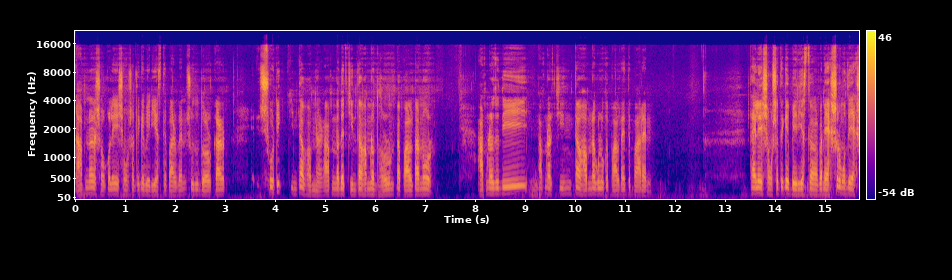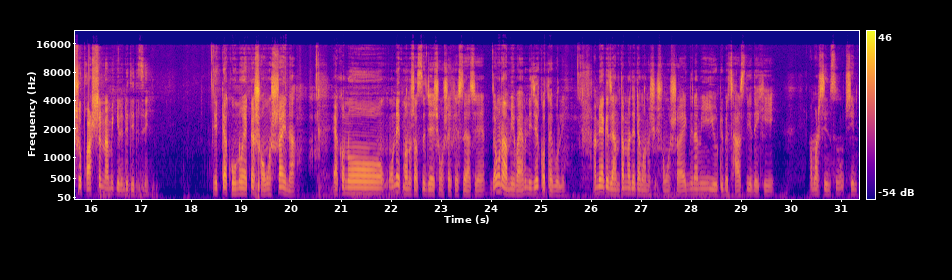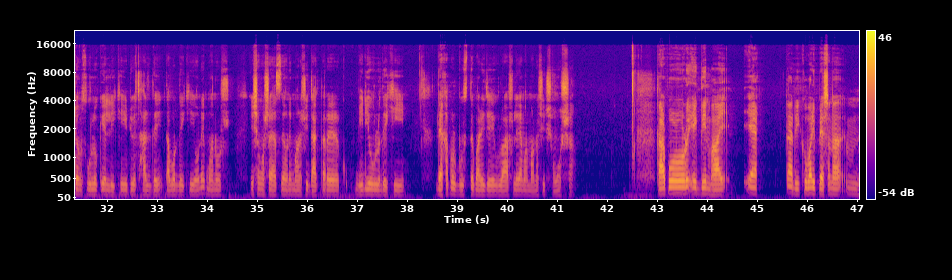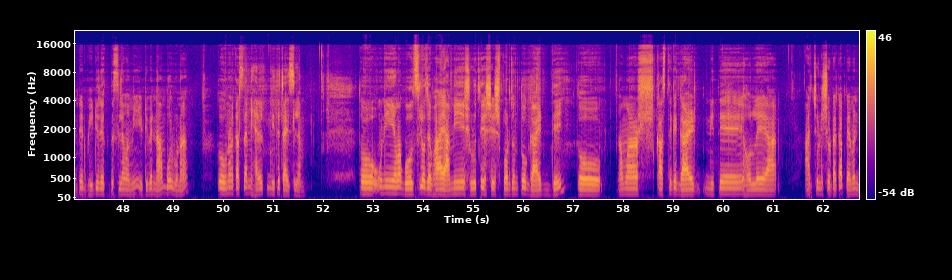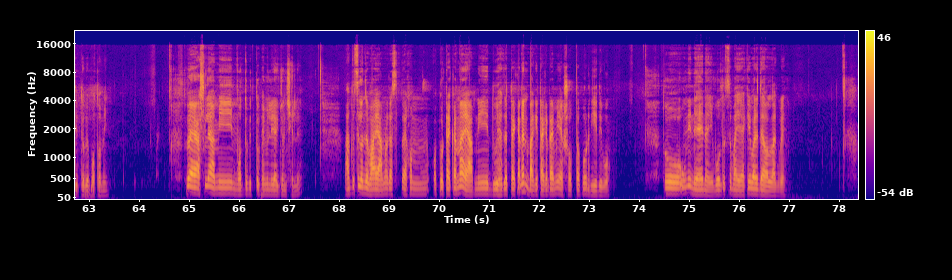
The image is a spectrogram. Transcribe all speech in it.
আপনারা সকলে এই সমস্যা থেকে বেরিয়ে আসতে পারবেন। শুধু দরকার সঠিক চিন্তা ভাবনার আপনাদের চিন্তা ভাবনার ধরনটা পাল্টানোর। আপনারা যদি আপনার চিন্তা ভাবনাগুলোকে পাল্টাইতে পারেন, তাহলে এই সমস্যা থেকে বেরিয়ে আসতে পারবেন। একশোর মধ্যে একশো পার্সেন্ট আমি গ্যারেন্টি দিতেছি। এটা কোনো একটা সমস্যাই না। এখনও অনেক মানুষ আছে যে এই সমস্যায় ফেসে আছে। যেমন আমি ভাই, আমি নিজের কথাই বলি। আমি আগে জানতাম না যে এটা মানসিক সমস্যা। একদিন আমি ইউটিউবে সার্চ দিয়ে দেখি, আমার সিমটমসগুলোকে লিখে ইউটিউবে সার্চ দিই, তারপর দেখি অনেক মানুষ এই সমস্যায় আছে, অনেক মানুষই ডাক্তারের ভিডিওগুলো দেখি। দেখার পর বুঝতে পারি যে এগুলো আসলে আমার মানসিক সমস্যা। তারপর একদিন ভাই, একটা রিকভারি পেশেন্টের ভিডিও দেখতেছিলাম আমি ইউটিউবের নাম বলব না। তো ওনার কাছে আমি হেল্প নিতে চাইছিলাম। তো উনি আমাকে বলছিল যে, ভাই, আমি শুরু থেকে শেষ পর্যন্ত গাইড দেই। তো আমার কাছ থেকে গাইড নিতে হলে আটচল্লিশশো টাকা পেমেন্ট দিতে হবে প্রথমেই। তবে আসলে আমি মধ্যবিত্ত ফ্যামিলির একজন ছেলে। ভাবতেছিলাম যে, ভাই, আমার কাছে তো এখন অত টাকা নাই। আপনি দুই হাজার টাকা নেন, বাকি টাকাটা আমি এক সপ্তাহ পর দিয়ে দিব। তো উনি নেয় নাই। বলতেছে, ভাই, একেবারে দেওয়ার লাগবে।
